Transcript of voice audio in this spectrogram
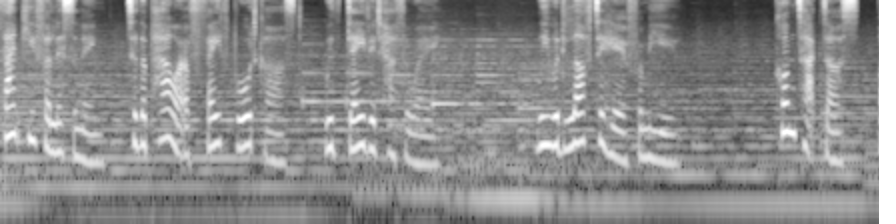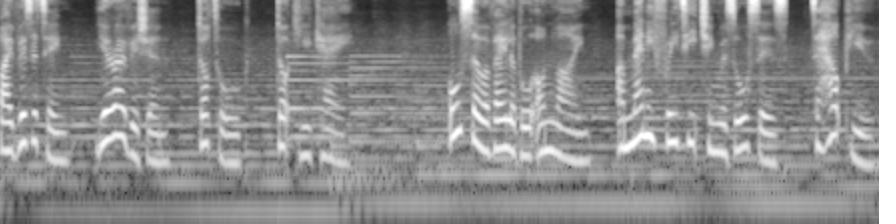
Thank you for listening to the Power of Faith broadcast with David Hathaway. We would love to hear from you. Contact us by visiting eurovision.org.uk. Also available online are many free teaching resources to help you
